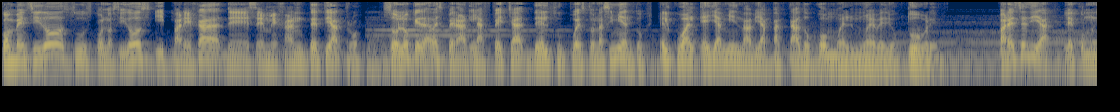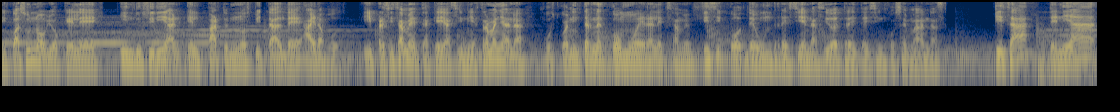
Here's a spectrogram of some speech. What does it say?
Convencidos sus conocidos y pareja de semejante teatro, solo quedaba esperar la fecha del supuesto nacimiento, el cual ella misma había pactado como el 9 de octubre. Para ese día le comunicó a su novio que le inducirían el parto en un hospital de Idaho, y precisamente aquella siniestra mañana buscó en internet cómo era el examen físico de un recién nacido de 35 semanas. Quizá tenía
